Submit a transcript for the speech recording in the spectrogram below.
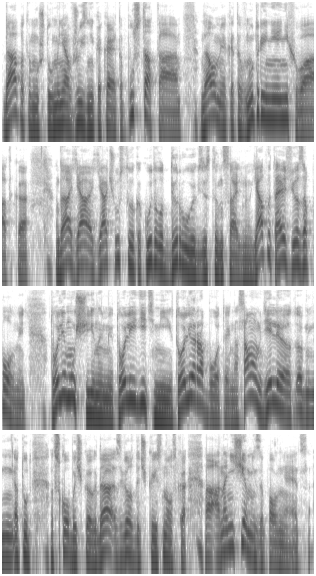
да, потому что у меня в жизни какая-то пустота, да, у меня какая-то внутренняя нехватка, да, я, я чувствую какую-то вот дыру экзистенциальную, я пытаюсь ее заполнить, то ли мужчинами, то ли детьми, то ли работой. На самом деле, тут в скобочках, да, звездочка и сноска, а, она ничем не заполняется.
